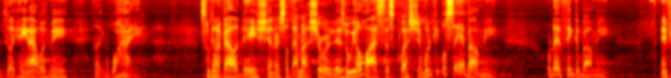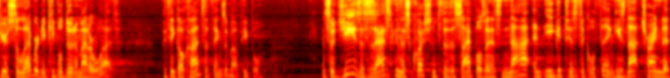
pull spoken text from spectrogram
is he like hanging out with me? like, why? Some kind of validation or something. I'm not sure what it is, but we all ask this question What do people say about me? What do they think about me? And if you're a celebrity, people do it no matter what. We think all kinds of things about people. And so Jesus is asking this question to the disciples, and it's not an egotistical thing. He's not trying to,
